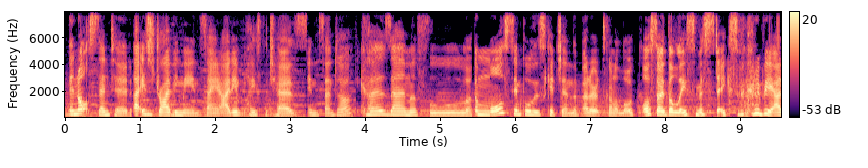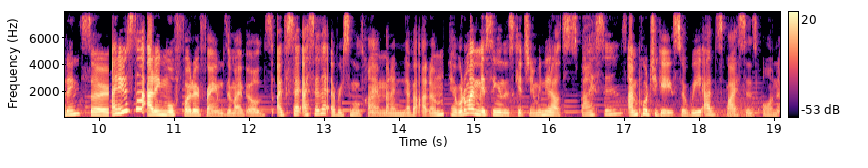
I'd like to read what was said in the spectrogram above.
they're not centered. That is driving me insane. I didn't place the chairs in center because I'm a fool. The more simple this kitchen, the better it's gonna look. Also, the least mistakes we're gonna be adding. So I need to start adding more photo frames in my builds. I've say I say that every single time and I never add them. Okay, what am I missing in this kitchen? We need our spices. I'm Portuguese, so we add spices on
